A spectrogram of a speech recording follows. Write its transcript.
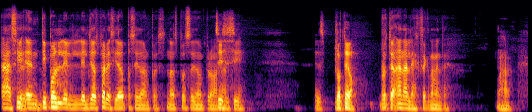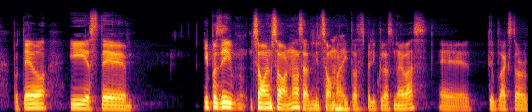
Ah, sí, en tipo el, el, dios parecido a Poseidón, pues. No es Poseidón, pero... Sí, sí, sí. Es Proteo. Proteo, ándale, exactamente. Ajá. Proteo. Y este... Y pues sí, so and so, ¿no? O sea, Midsommar uh -huh. y todas las películas nuevas. Eh, The Black Star,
